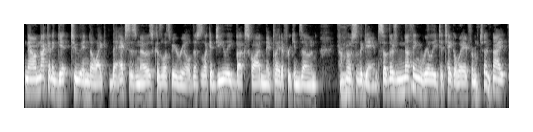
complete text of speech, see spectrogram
Now, I'm not going to get too into like the X's and O's because let's be real, this is like a G League Buck squad, and they played a freaking zone for most of the game. So there's nothing really to take away from tonight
